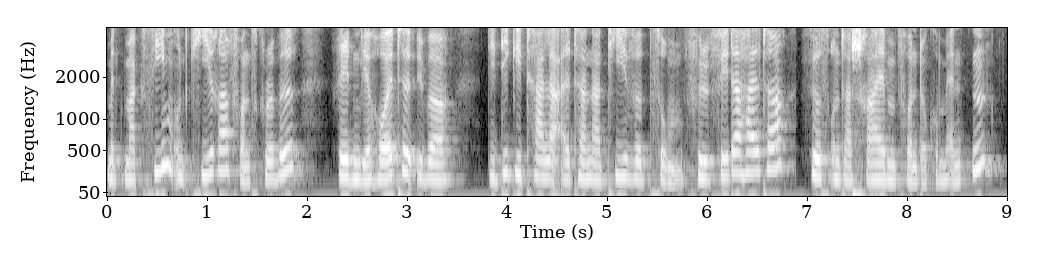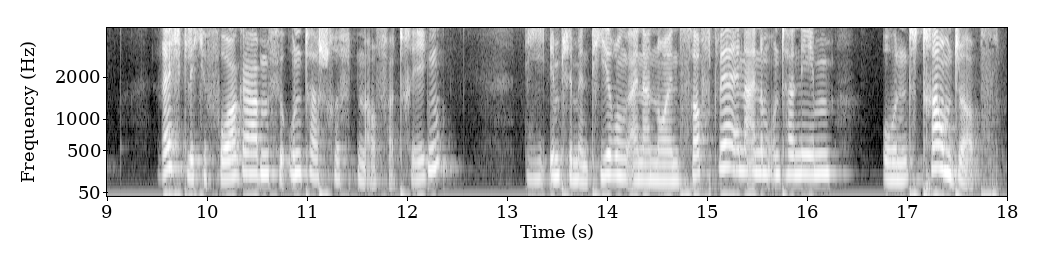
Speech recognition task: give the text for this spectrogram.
Mit Maxim und Kira von Scribble reden wir heute über die digitale Alternative zum Füllfederhalter fürs Unterschreiben von Dokumenten, rechtliche Vorgaben für Unterschriften auf Verträgen, die Implementierung einer neuen Software in einem Unternehmen und Traumjobs.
